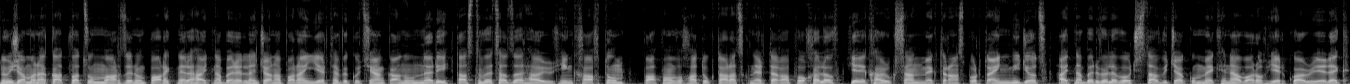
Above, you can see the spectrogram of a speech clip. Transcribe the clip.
Նույն ժամանակահատվածում մարզերում պարեկները հայտնաբերել են ճանապարհային երթևեկության կանոնների 16105 խախտում, պահպանվող հատուկ տարածքներ տեղափոխելով 321 տրանսպորտային միջոց, հայտնաբերվել է ոչ ստավ վիճակում մեքենա վարող 203,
